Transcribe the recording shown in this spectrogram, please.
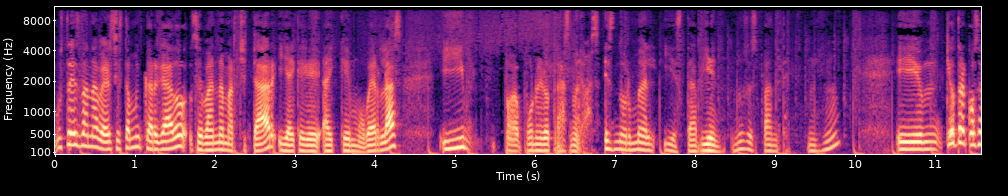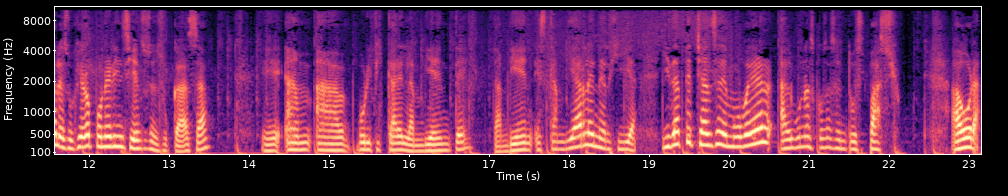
Ustedes van a ver, si está muy cargado, se van a marchitar y hay que, hay que moverlas. Y poner otras nuevas. Es normal y está bien, no se espante. Em, ¿Qué otra cosa le sugiero? Poner inciensos en su casa, eh, a, purificar el ambiente, también es cambiar la energía y date chance de mover algunas cosas en tu espacio. Ahora,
